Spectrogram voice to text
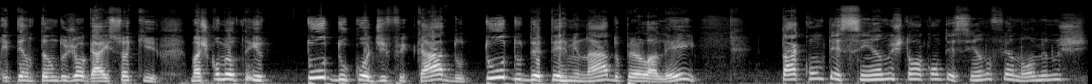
e tentando jogar isso aqui. Mas como eu tenho tudo codificado, tudo determinado pela lei, está acontecendo, estão acontecendo fenômenos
